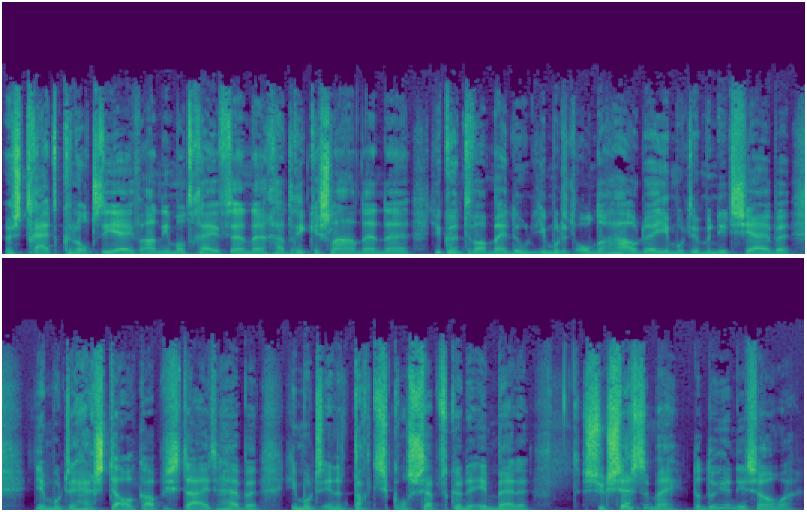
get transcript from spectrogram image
een strijdknot die je even aan iemand geeft en eh, gaat drie keer slaan en eh, je kunt er wat mee doen. Je moet het onderhouden, je moet de munitie hebben, je moet de herstelcapaciteit hebben, je moet het in een tactisch concept kunnen inbedden. Succes ermee, dat doe je niet zomaar.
